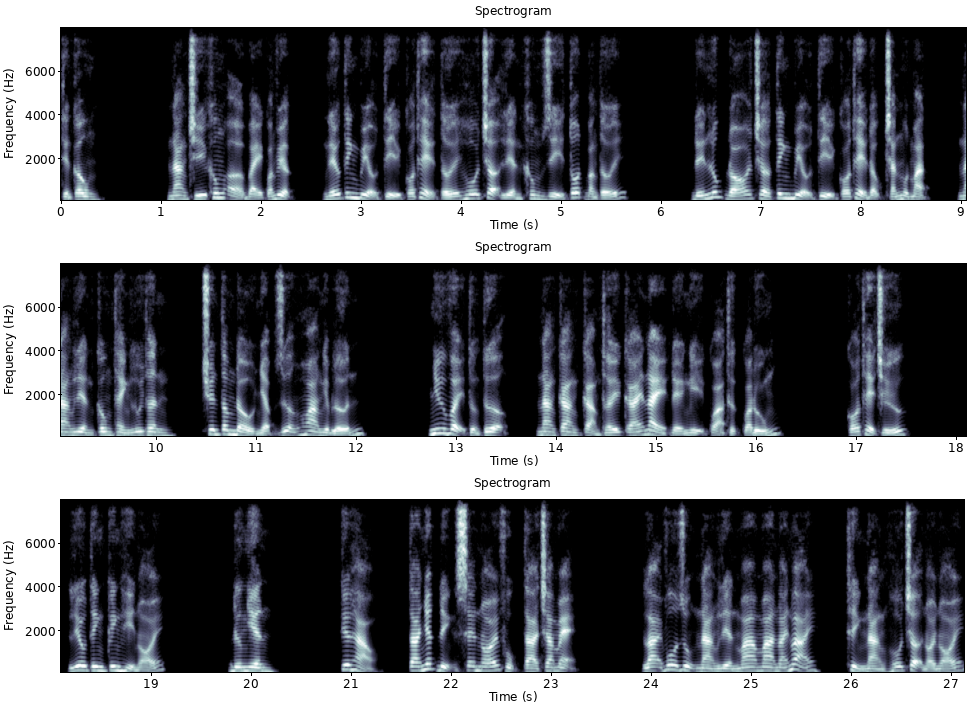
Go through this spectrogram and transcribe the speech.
tiền công. Nàng chí không ở bảy quán việc, nếu tinh biểu tỷ có thể tới hỗ trợ liền không gì tốt bằng tới. Đến lúc đó chờ tinh biểu tỷ có thể độc chắn một mặt, nàng liền công thành lui thân, chuyên tâm đầu nhập dưỡng hoa nghiệp lớn. Như vậy tưởng tượng, nàng càng cảm thấy cái này đề nghị quả thực quá đúng. Có thể chứ? Liêu tinh kinh hỉ nói. Đương nhiên. Tiếc hảo, ta nhất định sẽ nói phục ta cha mẹ. Lại vô dụng nàng liền ma ma nãi nãi, thỉnh nàng hỗ trợ nói nói,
